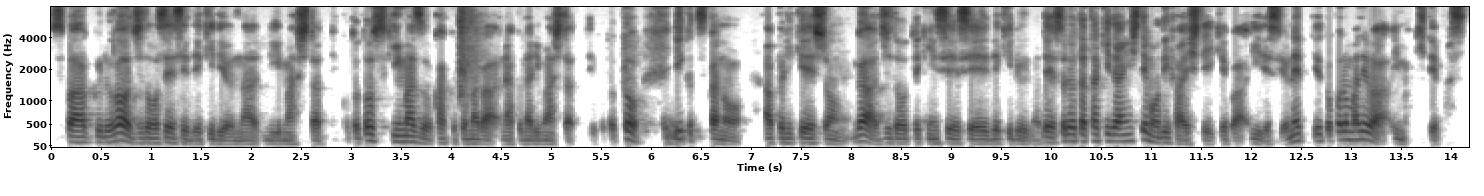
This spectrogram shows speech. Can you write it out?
SPARQL を自動生成できるようになりましたっていうことと、スキーマ図を書く手間がなくなりましたっていうことと、いくつかのアプリケーションが自動的に生成できるので、それを叩き台にしてモディファイしていけばいいですよねっていうところまでは今来てます。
